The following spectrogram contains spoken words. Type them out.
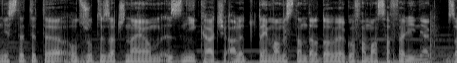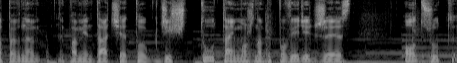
niestety te odrzuty zaczynają znikać, ale tutaj mamy standardowego Famasa Felin. Jak zapewne pamiętacie, to gdzieś tutaj można by powiedzieć, że jest odrzut, e,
